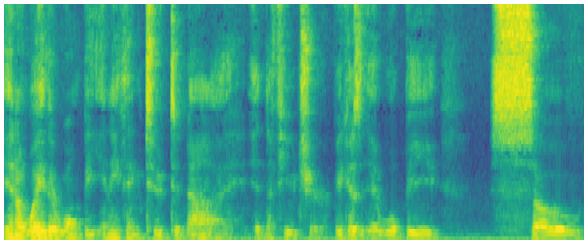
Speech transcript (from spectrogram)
in a way there won't be anything to deny in the future because it will be so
